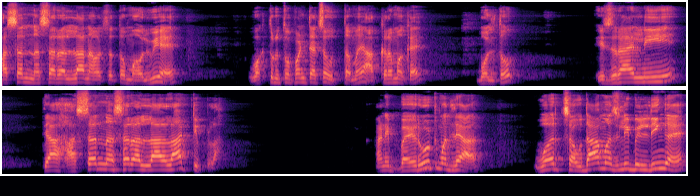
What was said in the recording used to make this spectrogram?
हसन नसर अल्ला नावाचा तो मौलवी आहे. वक्तृत्व पण त्याचं उत्तम आहे आक्रमक आहे. बोलतो इस्रायलनी त्या हसन नसर अल्लाला टिपला. आणि बैरूट मधल्या वर चौदा मजली बिल्डिंग आहे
